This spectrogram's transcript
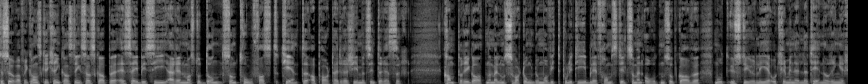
Det sørafrikanske kringkastingsselskapet SABC er en mastodon som trofast tjente apartheidregimets interesser. Kamper i gatene mellom svart ungdom og hvitt politi ble framstilt som en ordensoppgave mot ustyrlige og kriminelle tenåringer.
